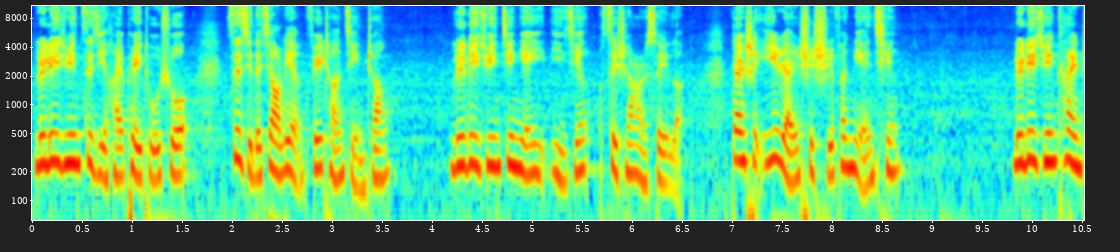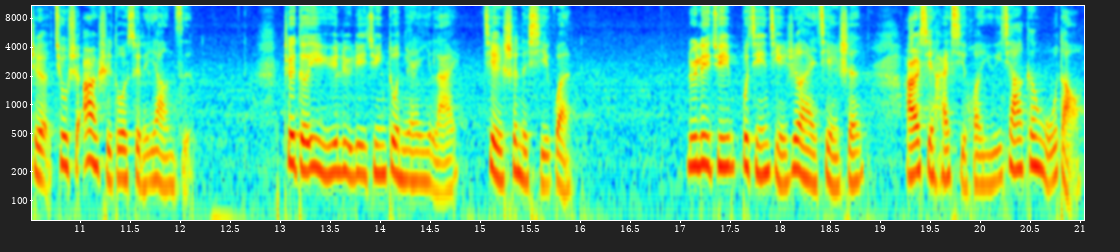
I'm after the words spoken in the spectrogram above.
吕丽君自己还配图说，自己的教练非常紧张。吕丽君今年已经四十二岁了，但是依然是十分年轻。吕丽君看着就是二十多岁的样子，这得益于吕丽君多年以来健身的习惯。吕丽君不仅仅热爱健身，而且还喜欢瑜伽跟舞蹈。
